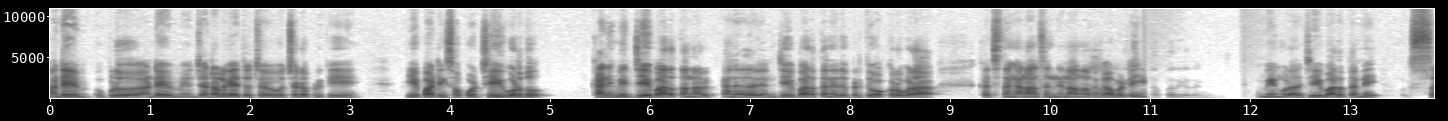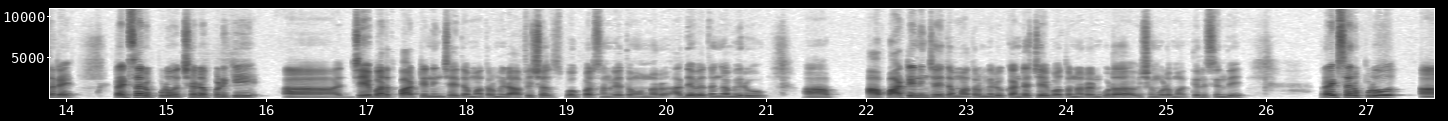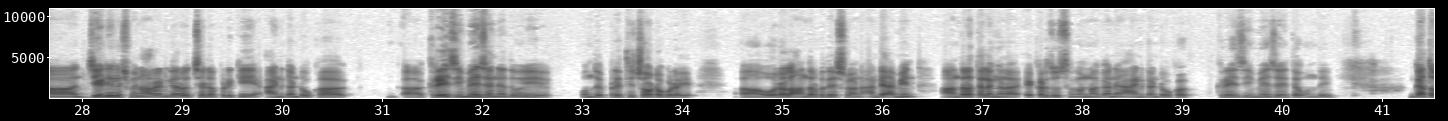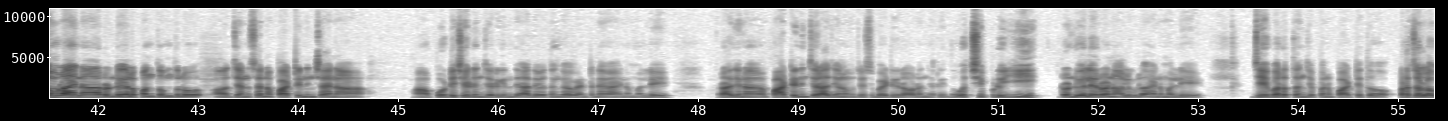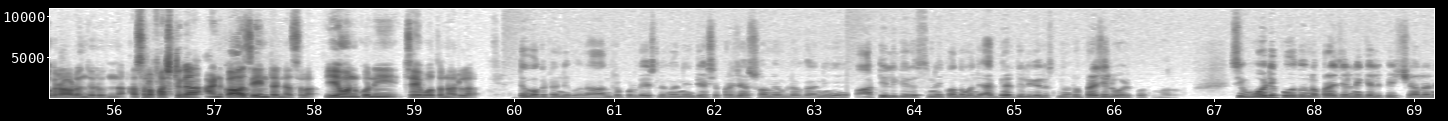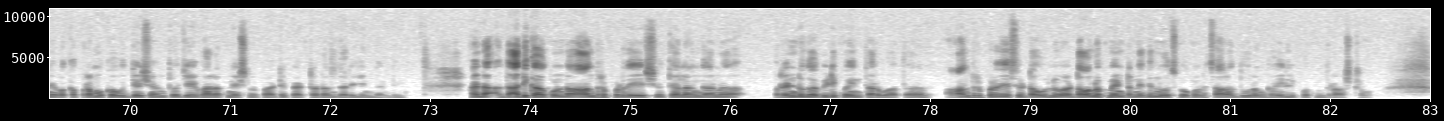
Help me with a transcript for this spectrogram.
అంటే ఇప్పుడు అంటే మేము జనరల్గా అయితే వచ్చే వచ్చేటప్పటికి ఏ పార్టీకి సపోర్ట్ చేయకూడదు. కానీ మీరు జై భారత్ అన్నారు. కానీ జై భారత్ అనేది ప్రతి ఒక్కరు కూడా ఖచ్చితంగా అనాల్సిన నినాదం కాబట్టి తప్పదు కదండి. మేము కూడా జై భారత్ అండి. సరే. రైట్ సార్ ఇప్పుడు వచ్చేటప్పటికి జై భారత్ పార్టీ నుంచి అయితే మాత్రం మీరు అఫీషియల్ స్పోక్ పర్సన్గా అయితే ఉన్నారు. అదేవిధంగా మీరు ఆ, ఆ పార్టీ నుంచి అయితే మాత్రం మీరు కంటెస్ట్ చేయబోతున్నారని కూడా విషయం కూడా మాకు తెలిసింది. రైట్ సార్ ఇప్పుడు జేడి లక్ష్మీనారాయణ గారు వచ్చేటప్పటికి ఆయనకంటే ఒక క్రేజ్ ఇమేజ్ అనేది ఉంది. ప్రతి చోట కూడా ఓవరాల్ ఆంధ్రప్రదేశ్లోనే. అంటే ఐ మీన్ ఆంధ్ర తెలంగాణ ఎక్కడ చూసుకున్నా కానీ ఆయనకంటే ఒక క్రేజీ ఇమేజ్ అయితే ఉంది. గతంలో ఆయన రెండు వేల పంతొమ్మిదిలో జనసేన పార్టీ నుంచి ఆయన పోటీ చేయడం జరిగింది. అదేవిధంగా వెంటనే ఆయన మళ్ళీ రాజీనామా పార్టీ నుంచి రాజీనామా చేసి బయటికి రావడం జరిగింది. వచ్చి ఇప్పుడు ఈ రెండు వేల ఇరవై నాలుగులో ఆయన మళ్ళీ జయభరత్ అని చెప్పిన పార్టీతో ప్రజల్లోకి రావడం జరుగుతుంది. అసలు ఫస్ట్గా ఆయన కాజ్ ఏంటండి అసలు? ఏమనుకుని చేయబోతున్నారు ఇలా అంటే ఒకటండి మన ఆంధ్రప్రదేశ్లో కానీ దేశ ప్రజాస్వామ్యంలో కానీ పార్టీలు గెలుస్తున్నాయి కొంతమంది అభ్యర్థులు గెలుస్తున్నారు ప్రజలు ఓడిపోతున్నారు. సి ఓడిపోతున్న ప్రజల్ని గెలిపించాలనే ఒక ప్రముఖ ఉద్దేశంతో జై భారత్ నేషనల్ పార్టీ పెట్టడం జరిగిందండి. అండ్ అది కాకుండా ఆంధ్రప్రదేశ్ తెలంగాణ రెండుగా విడిపోయిన తర్వాత ఆంధ్రప్రదేశ్ డెవల డెవలప్మెంట్ అనేది నోచుకోకుండా చాలా దూరంగా వెళ్ళిపోతుంది రాష్ట్రం.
